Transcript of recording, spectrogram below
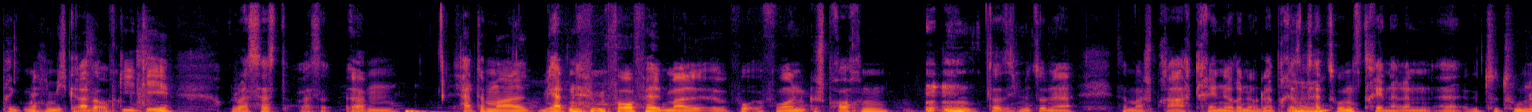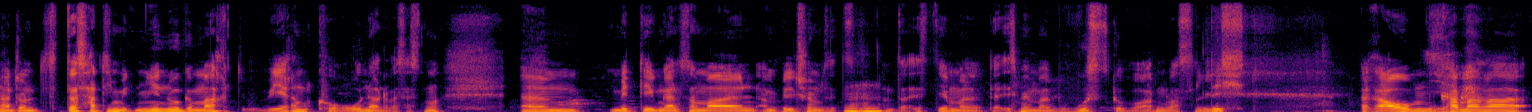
bringt mich nämlich gerade auf die Idee. Oder was heißt, was, ähm, ich hatte mal, wir hatten im Vorfeld mal äh, vor, vorhin gesprochen, dass ich mit so einer sag mal, Sprachtrainerin oder Präsentationstrainerin äh, zu tun hatte. Und das hat die mit mir nur gemacht während Corona oder was heißt nur, ähm, mit dem ganz normalen am Bildschirm sitzen. Mhm. Und da ist dir mal, da ist mir mal bewusst geworden, was Licht, Raum, ja. Kamera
